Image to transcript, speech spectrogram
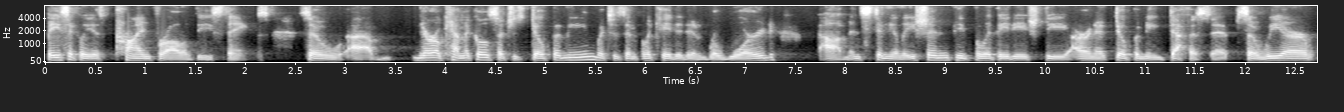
basically is primed for all of these things. So, um, neurochemicals such as dopamine, which is implicated in reward um, and stimulation, people with ADHD are in a dopamine deficit. So, we are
